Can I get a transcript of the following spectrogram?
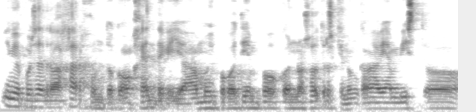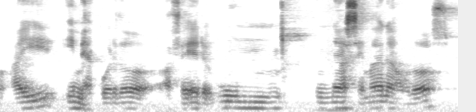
y me puse a trabajar junto con gente que llevaba muy poco tiempo con nosotros, que nunca me habían visto ahí, y me acuerdo hacer una semana o dos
